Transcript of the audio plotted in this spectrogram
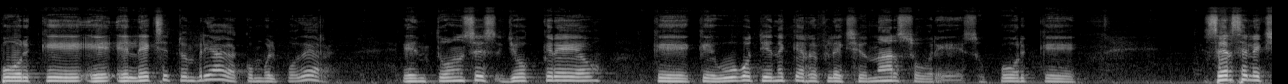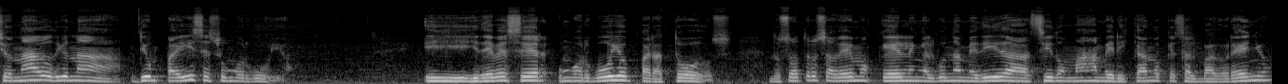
porque eh, el éxito embriaga como el poder. Entonces yo creo que, Hugo tiene que reflexionar sobre eso, porque ser seleccionado de, una, de un país es un orgullo y debe ser un orgullo para todos. Nosotros sabemos que él en alguna medida ha sido más americano que salvadoreño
